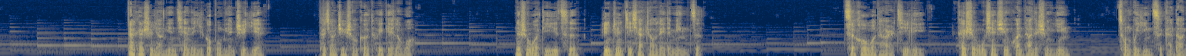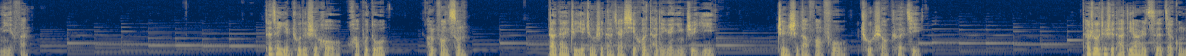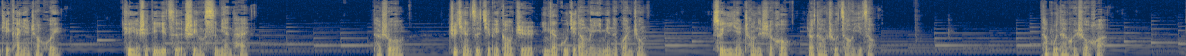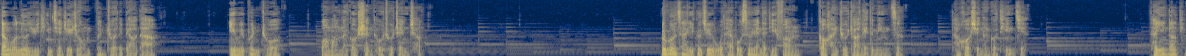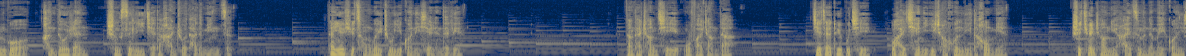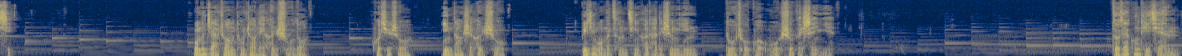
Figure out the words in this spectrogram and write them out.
大概是两年前的一个不眠之夜，他将这首歌推给了我。那是我第一次认真记下赵雷的名字。此后，我的耳机里开始无限循环他的声音，从不因此感到腻烦。他在演出的时候话不多，很放松。大概这也正是大家喜欢他的原因之一，真实到仿佛触手可及。他说这是他第二次在工体开演唱会，却也是第一次使用四面台。他说，之前自己被告知应该顾及到每一面的观众，所以演唱的时候要到处走一走。他不太会说话，但我乐于听见这种笨拙的表达，因为笨拙，往往能够渗透出真诚。如果在一个距舞台不算远的地方高喊出赵雷的名字，他或许能够听见。他应当听过很多人声嘶力竭地喊出他的名字，但也许从未注意过那些人的脸。当他唱起《无法长大》，接在“对不起，我还欠你一场婚礼”的后面，是全场女孩子们的没关系。我们假装同赵雷很熟络，或许说，应当是很熟。毕竟我们曾经和他的声音独处过无数个深夜。走在工体前，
